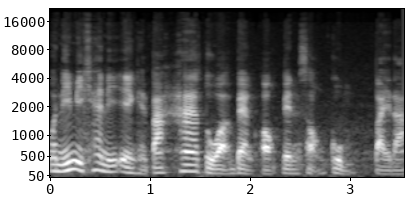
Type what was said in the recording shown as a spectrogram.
วันนี้มีแค่นี้เองเห็นปะ5 ตัวแบ่งออกเป็น 2 กลุ่มไปละ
